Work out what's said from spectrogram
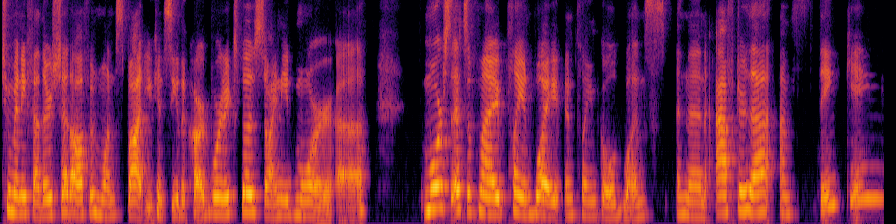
too many feathers shed off in one spot you can see the cardboard exposed. So i need more uh more sets of my plain white and plain gold ones. And then after that i'm thinking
